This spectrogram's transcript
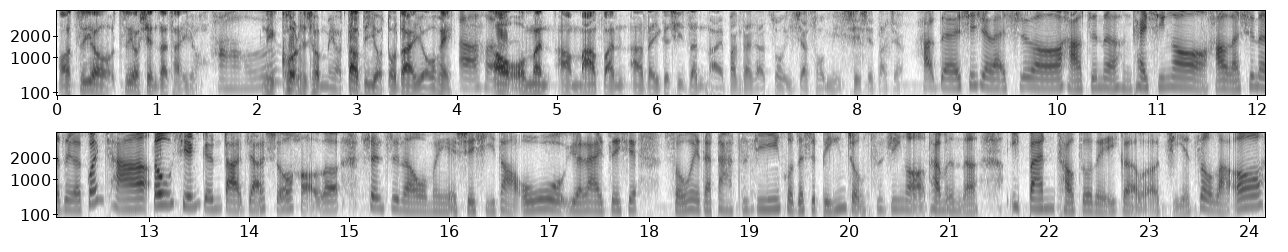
哦，只有只有现在才有。好，你过了就没有，到底有多大优惠？啊哈哦，我们啊麻烦啊的一个奇珍来帮大家做一下说明，谢谢大家。好的，谢谢老师喽。好，真的很开心哦。好，老师呢，这个观察都先跟大家说好了，甚至呢，我们也学习到哦，原来这些所谓的大资金或者是丙种资金哦，他们呢一般操作的一个呃节奏了哦。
